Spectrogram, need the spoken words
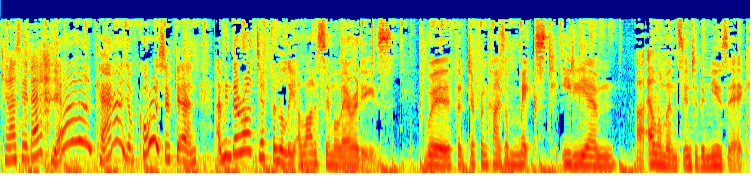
Can I say that? Yeah, can. Of course you can. I mean, there are definitely a lot of similarities with the different kinds of mixed EDM uh, elements into the music.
